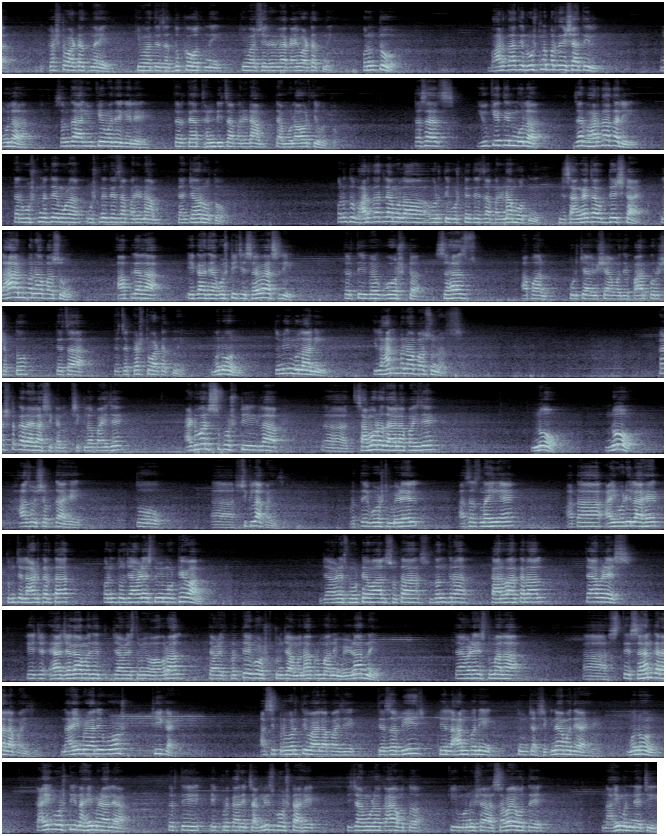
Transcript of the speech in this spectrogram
कष्ट वाटत नाही किंवा त्याचं दुःख होत नाही किंवा शरीराला काही वाटत नाही. परंतु भारतातील उष्ण प्रदेशातील मुलं समजा यू केमध्ये गेले तर त्या थंडीचा परिणाम त्या मुलावरती होतो. तसंच यू केतील मुलं जर भारतात आली तर उष्णतेमुळं उष्णतेचा परिणाम त्यांच्यावर होतो. परंतु भारतातल्या मुलावरती उष्णतेचा परिणाम होत नाही. म्हणजे सांगायचा उद्देश काय? लहानपणापासून आपल्याला एखाद्या गोष्टीची सवय असली तर ती गोष्ट सहज आपण पुढच्या आयुष्यामध्ये पार करू शकतो. त्याचा त्याचं कष्ट वाटत नाही. म्हणून तुम्ही मुलांनी की लहानपणापासूनच कष्ट करायला शिकायला शिकलं पाहिजे. ॲडव्हर्स गोष्टीला सामोरं जायला पाहिजे. नो नो हा जो शब्द आहे तो शिकला पाहिजे. प्रत्येक गोष्ट मिळेल असंच नाही आहे आता आईवडील आहेत तुमचे लाड करतात. परंतु ज्यावेळेस तुम्ही मोठे व्हाल ज्यावेळेस मोठे व्हाल स्वतः स्वतंत्र कारभार कराल त्यावेळेस हे ज ह्या जगामध्ये ज्यावेळेस तुम्ही वावराल त्यावेळेस प्रत्येक गोष्ट तुमच्या मनाप्रमाणे मिळणार नाही. त्यावेळेस तुम्हाला ते सहन करायला पाहिजे. नाही मिळाली गोष्ट ठीक आहे. अशी प्रवृत्ती व्हायला पाहिजे. त्याचं बीज हे लहानपणी तुमच्या शिकण्यामध्ये आहे. म्हणून काही गोष्टी नाही मिळाल्या तर ते एक प्रकारे चांगलीच गोष्ट आहे. तिच्यामुळं काय होतं की मनुष्याला सवय होते नाही म्हणण्याची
